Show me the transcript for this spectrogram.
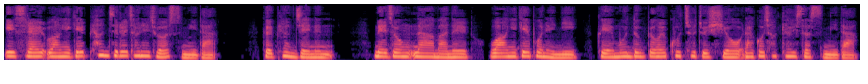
이스라엘 왕에게 편지를 전해주었습니다. 그 편지에는 내종 나아만을 왕에게 보내니 그의 문둥병을 고쳐주시오라고 적혀 있었습니다.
